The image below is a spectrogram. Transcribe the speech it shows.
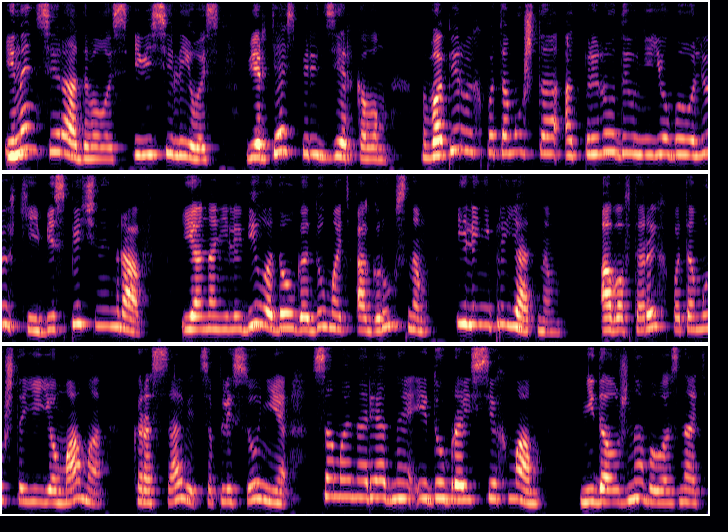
И Нэнси радовалась и веселилась, вертясь перед зеркалом – во-первых, потому что от природы у нее был легкий, беспечный нрав, и она не любила долго думать о грустном или неприятном. А во-вторых, потому что ее мама, красавица, плесунья, самая нарядная и добрая из всех мам, не должна была знать,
